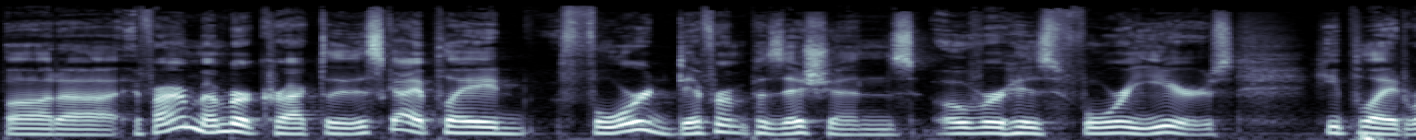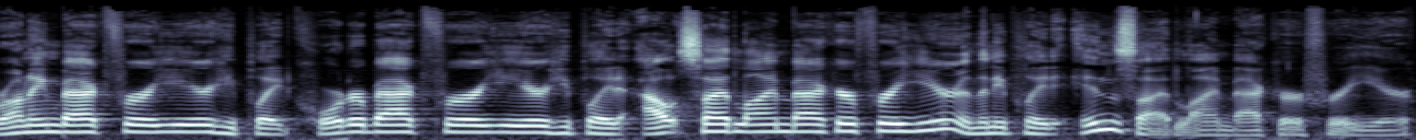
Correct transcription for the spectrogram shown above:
But uh, if I remember correctly, this guy played four different positions over his four years. He played running back for a year, he played quarterback for a year, he played outside linebacker for a year, and then he played inside linebacker for a year.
